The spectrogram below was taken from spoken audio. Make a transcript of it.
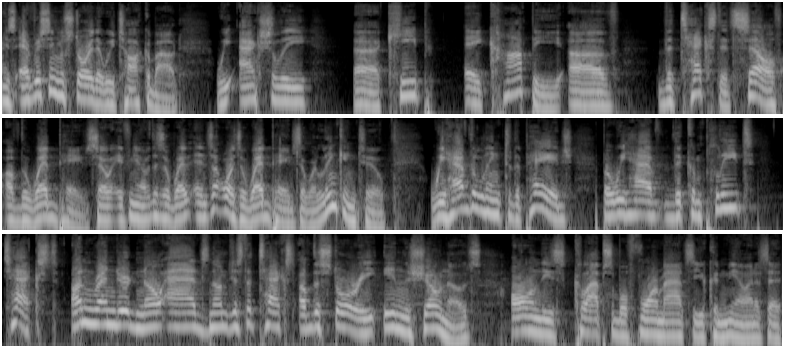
is every single story that we talk about, we actually uh, keep a copy of the text itself of the web page. So if you know if there's a web, it's always a web page that we're linking to. we have the link to the page, but we have the complete text, unrendered, no ads, no just the text of the story in the show notes, all in these collapsible formats. that You can, you know, and it's a,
